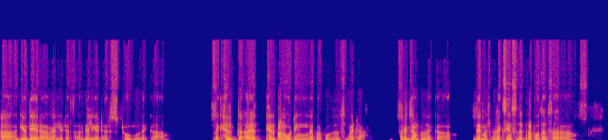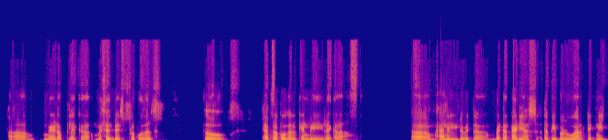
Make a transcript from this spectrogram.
uh, give their uh, validators or delegators to like um, like help the uh, help on voting the proposals better. For example, like uh, there much like since the proposals are uh, uh, made up like uh, message based proposals, so a proposal can be like a um, handled with uh, better ideas. The people who are techni-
